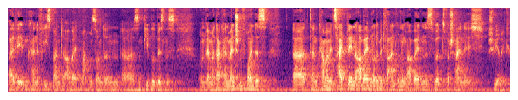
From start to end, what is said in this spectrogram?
weil wir eben keine Fließbandarbeit machen, sondern äh, es ist ein People-Business. Und wenn man da kein Menschenfreund ist, äh, dann kann man mit Zeitplänen arbeiten oder mit Verantwortung arbeiten. Es wird wahrscheinlich schwierig.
